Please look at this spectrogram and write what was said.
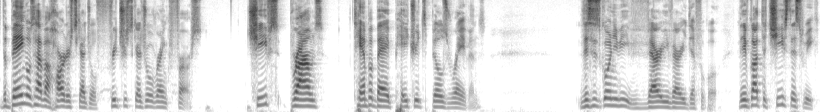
The Bengals have a harder schedule. Future schedule rank first. Chiefs, Browns, Tampa Bay, Patriots, Bills, Ravens. This is going to be very, very difficult. They've got the Chiefs this week.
